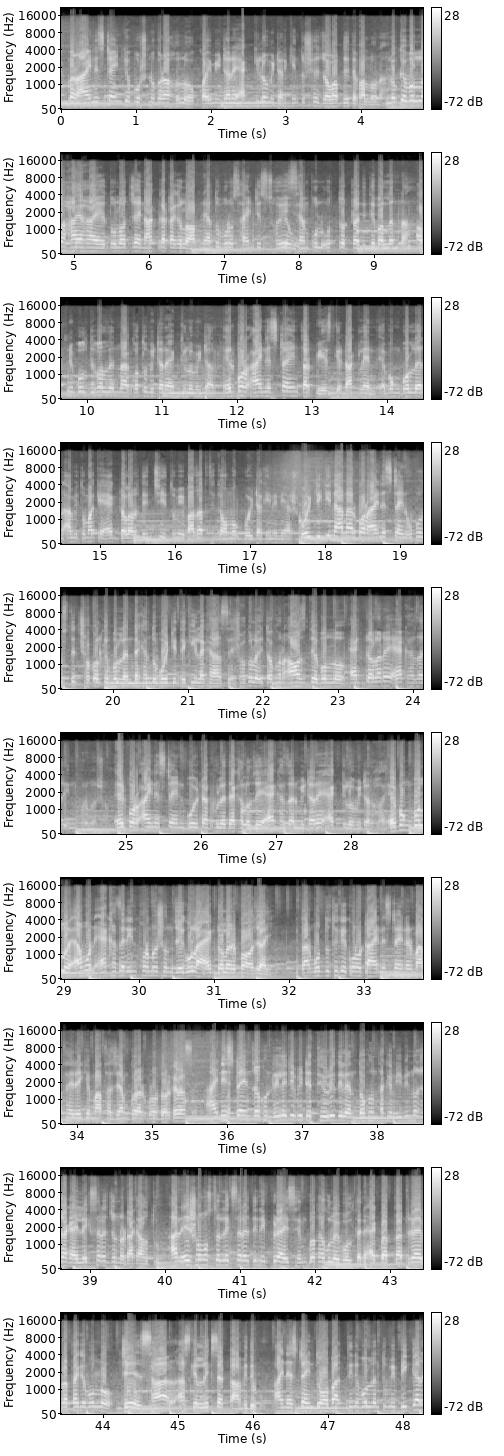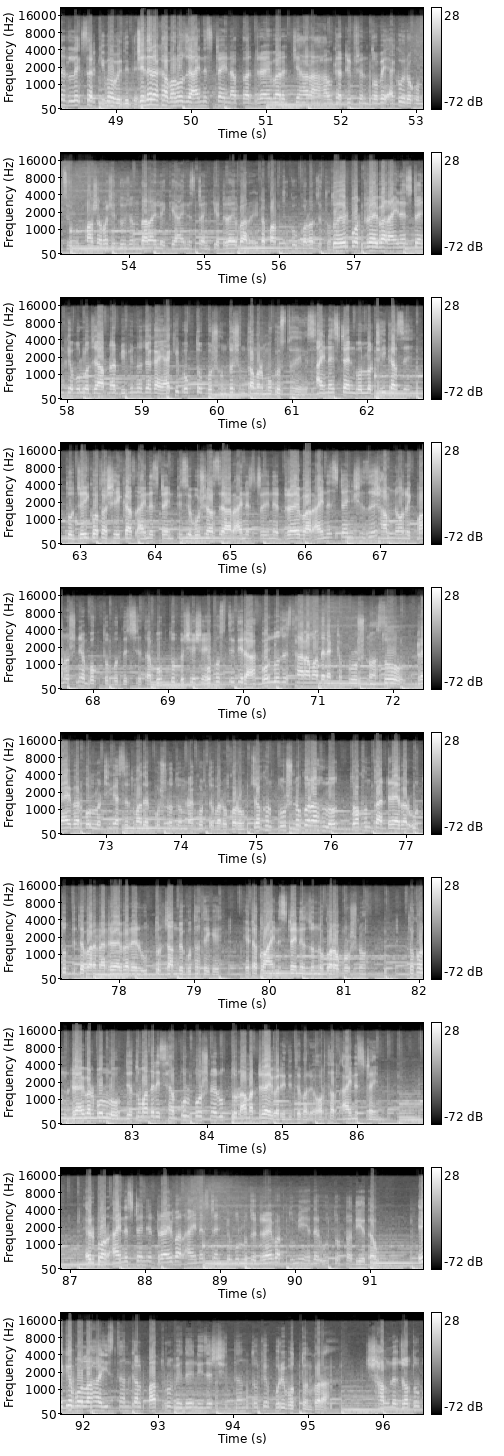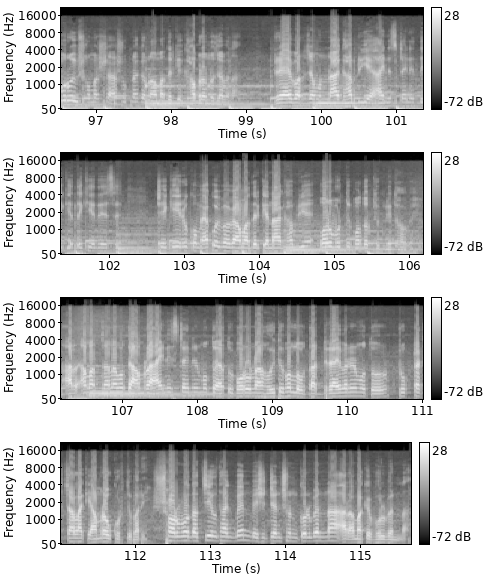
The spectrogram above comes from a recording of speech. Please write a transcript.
একবার আইনস্টাইনকে প্রশ্ন করা হলো, কয় মিটারে এক কিলোমিটার? কিন্তু সে জবাব দিতে পারল না। লোকে বলল, হায় হায়, এত লজ্জায় নাক কাটা গেল, আপনি এত বড় সায়েন্টিস্ট হয়েও স্যাম্পল উত্তরটা দিতে পারলেন না। আপনি বলতে পারলেন না, কত মিটার এক কিলোমিটার? এরপর আইনস্টাইন তার পিএস কে ডাকলেন এবং বললেন, আমি তোমাকে এক ডলার দিচ্ছি, তুমি বাজার থেকে অমুক বইটা কিনে নিয়ে আসো। বইটি কিনে আনার পর আইনস্টাইন উপস্থিত সকলকে বললেন, দেখেন তো বইটিতে কি লেখা আছে? সকলেই তখন আওয়াজ দিয়ে বলল, এক ডলারে এক হাজার ইনফরমেশন। এরপর আইনস্টাইন বইটা খুলে দেখাল যে এক হাজার মিটারে এক কিলোমিটার হয় এবং বলল, এমন এক হাজার ইনফরমেশন যেগুলো এক ডলারে পাওয়া যায়। তার মধ্য থেকে কোনোটা আইনস্টাইনের মাথায় রেখে মাথা জ্যাম করার কোনো দরকার আছে? আইনস্টাইন যখন রিলেটিভিটির থিওরি দিলেন, তখন তাকে বিভিন্ন জায়গায় লেকচারের জন্য ডাকা হতো। আর এই সমস্ত লেকচারে তিনি প্রায় সেম কথাগুলোই বলতেন। একবার তার ড্রাইভার তাকে বলল, যে, স্যার, আজকের লেকচারটা আমি দেবো। আইনস্টাইন তো অবাক। তিনি বললেন, তুমি বিজ্ঞানের লেকচার কীভাবে দিবে? জেনে রাখা ভালো যে, আইনস্টাইন আর তার ড্রাইভারের চেহারা হালকা ডিফারেন্ট, তবে একই রকম ছিল। পাশাপাশি দুজন দাঁড়াইলে কি আইনস্টাইনকে ড্রাইভার, এটা পার্থক্য করা যেত তো এরপর ড্রাইভার আইনস্টাইনকে বলল যে, আপনার বিভিন্ন জায়গায় একই বক্তব্য শুনতে শুনতে আমার মুখস্থ হয়ে গেছে। আইনস্টাইন বলল ঠিক আছে। তো যেই কথা সেই কাজ আইনস্টাইন পিছে বসে আছে আর আইনস্টাইনের ড্রাইভার আইনস্টাইন সেজে সামনে অনেক মানুষ নিয়ে বক্তব্য দিচ্ছে। তা বক্তব্য শেষে উপস্থিতিরা বলল যে, স্যার, আমাদের একটা প্রশ্ন আছে। তো ড্রাইভার বলল, ঠিক আছে, তোমাদের প্রশ্ন তোমরা করতে পারো, করো। যখন প্রশ্ন করা হলো, তখন তার ড্রাইভার উত্তর দিতে পারে না। ড্রাইভারের উত্তর জানবে কোথা থেকে? এটা তো আইনস্টাইনের জন্য করা প্রশ্ন। তখন ড্রাইভার বলল যে, তোমাদের এই স্যাম্পল প্রশ্নের উত্তর আমার ড্রাইভারই দিতে পারে, অর্থাৎ আইনস্টাইন। এরপর আইনস্টাইনের ড্রাইভার আইনস্টাইনকে বলল যে, ড্রাইভার, তুমি এদের উত্তরটা দিয়ে দাও। একে বলা হয় স্থানকাল পাত্র ভেদে নিজের সিদ্ধান্তকে পরিবর্তন করা। সামনে যত বড়ই সমস্যা আসুক না কেন, আমাদেরকে ঘাবড়ানো যাবে না। ড্রাইভার যেমন না ঘাবড়িয়ে আইনস্টাইনের দিকে দেখিয়ে দিয়েছে, ঠিক এইরকম একইভাবে আমাদেরকে না ঘাবড়িয়ে পরবর্তী পদক্ষেপ নিতে হবে। আর আমার জানা মতে, আমরা আইনস্টাইনের মতো এত বড় না হইতে পারলেও তার ড্রাইভারের মতো টুকটাক চালাকি আমরাও করতে পারি। সর্বদা চিল থাকবেন, বেশি টেনশন করবেন না, আর আমাকে ভুলবেন না।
